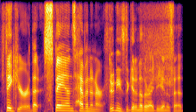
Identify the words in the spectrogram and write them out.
figure that spans heaven and earth. Dude needs to get another idea in his head.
